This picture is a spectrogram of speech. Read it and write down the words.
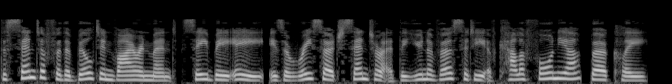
The Center for the Built Environment (CBE) is a research center at the University of California, Berkeley.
